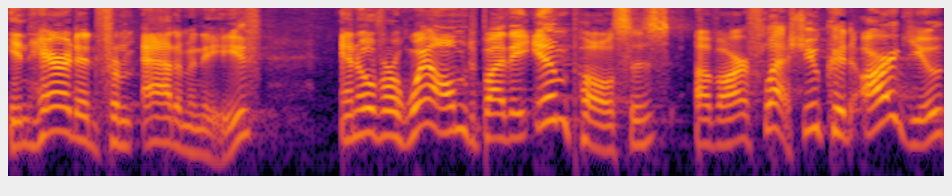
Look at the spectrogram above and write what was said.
inherited from Adam and Eve, and overwhelmed by the impulses of our flesh. You could argue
